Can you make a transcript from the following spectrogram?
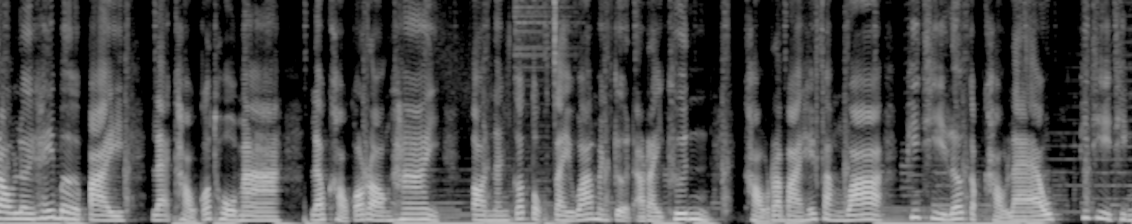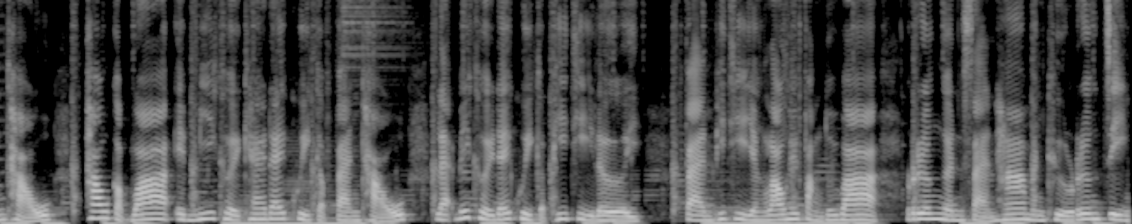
เราเลยให้เบอร์ไป และเขาก็โทรมา แล้วเขาก็ร้องไห้ ตอนนั้นก็ตกใจว่ามันเกิดอะไรขึ้น เขาระบายให้ฟังว่าพี่ทีเลิกกับเขาแล้ว พี่ทีทิ้งเขา เท่ากับว่าเอมมี่เคยแค่ได้คุยกับแฟนเขา และไม่เคยได้คุยกับพี่ทีเลยแฟนพี่ทียังเล่าให้ฟังด้วยว่า เรื่องเงินแสนห้ามันคือเรื่องจริง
